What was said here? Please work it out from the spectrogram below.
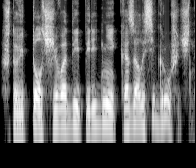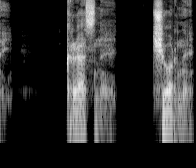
что и толща воды перед ней казалась игрушечной. Красная, черная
